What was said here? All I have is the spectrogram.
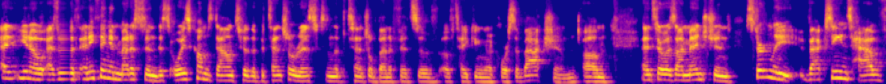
And you know, as with anything in medicine, this always comes down to the potential risks and the potential benefits of, of taking a course of action. Um, and so, as I mentioned, certainly vaccines have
